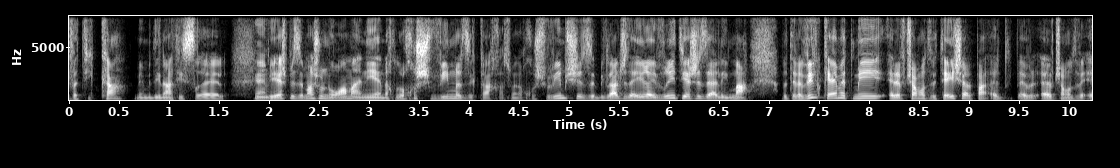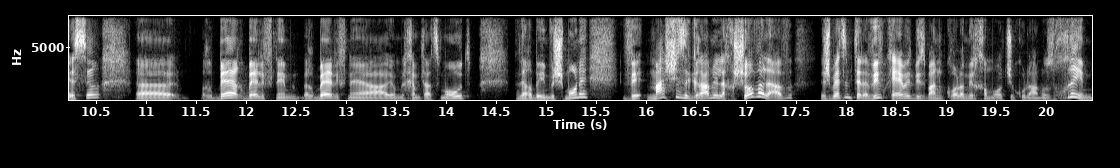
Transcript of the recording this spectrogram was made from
ותיקה ממדינת ישראל. כן. ויש בזה משהו נורא מעניין, אנחנו לא חושבים על זה ככה, זאת אומרת, אנחנו חושבים שזה בגלל שזה העיר העברית, יש איזו הלימה. אבל תל אביב קיימת מ-1909, 1910, אה, הרבה הרבה לפני, הרבה לפני היום מלחמת העצמאות, ו-48, ומה שזה גרם לי לחשוב עליו, זה שבעצם תל אביב קיימת בזמן כל המלחמות שכולנו זוכרים,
